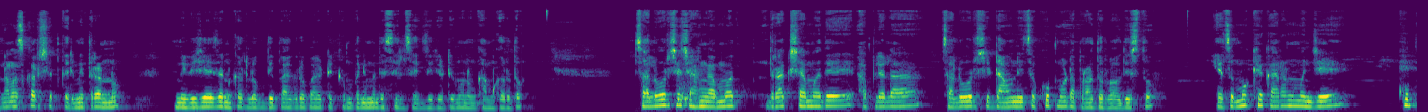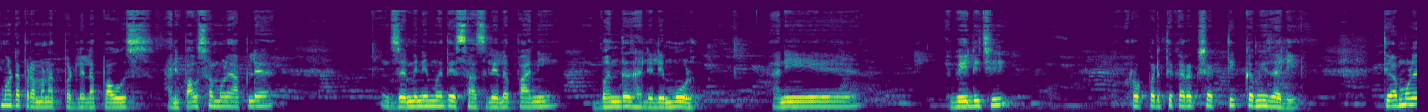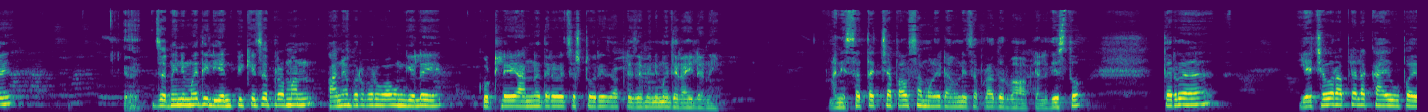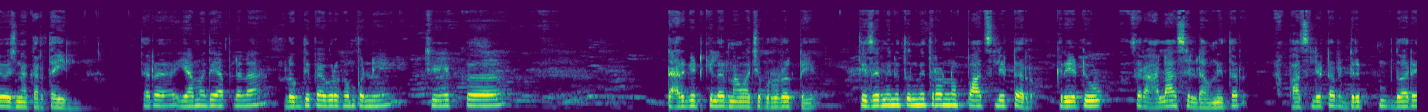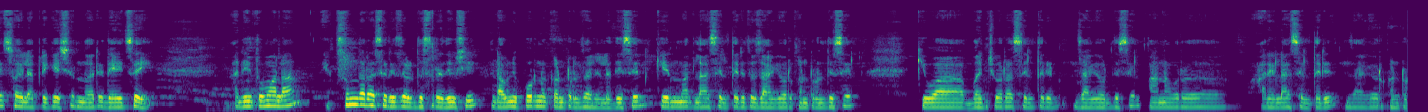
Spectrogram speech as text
नमस्कार शेतकरी मित्रांनो. मी विजय जनकर लोकदीप ॲग्रो बायोटेक कंपनीमध्ये सेल्स एक्झिक्युटिव्ह म्हणून काम करतो. चालू वर्षाच्या हंगामात द्राक्षामध्ये आपल्याला चालू वर्षी डावणीचा खूप मोठा प्रादुर्भाव दिसतो. याचं मुख्य कारण म्हणजे खूप मोठ्या प्रमाणात पडलेला पाऊस आणि पावसामुळे आपल्या जमिनीमध्ये साचलेलं पाणी बंद झालेले मूळ आणि वेलीची रोगप्रतिकारक शक्ती कमी झाली. त्यामुळे जमिनीमधील एन पी केचं प्रमाण पाण्याबरोबर वाहून गेलं आहे कुठल्याही अन्नद्रव्याचं स्टोरेज आपल्या जमिनीमध्ये राहिलं नाही. आणि सततच्या पावसामुळे डावणीचा प्रादुर्भाव आपल्याला दिसतो. तर याच्यावर आपल्याला काय उपाययोजना करता येईल? तर यामध्ये आपल्याला लोकदीप ॲग्रो कंपनीचे एक टार्गेट किलर नावाचे प्रोडक्ट आहे. ते जमिनीतून मित्रांनो पाच लिटर क्रिएटिव्ह जर आला असेल डावणी तर पाच लिटर ड्रिपद्वारे सॉईल ॲप्लिकेशनद्वारे द्यायचं आहे आणि तुम्हाला एक सुंदर असे रिझल्ट दुसऱ्या दिवशी डावणी पूर्ण कंट्रोल झालेलं दिसेल. केनमधला असेल तरी तो जागेवर कंट्रोल दिसेल. किंवा बंचवर असेल तरी जागेवर दिसेल. पानावर आलेला असेल तरी जागेवर कंट्रोल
